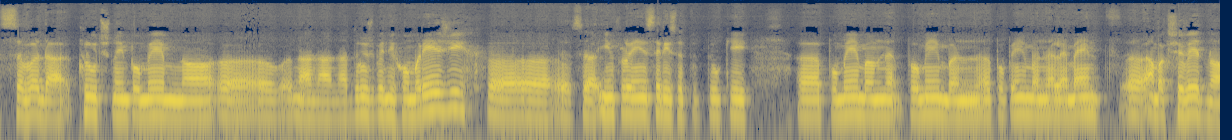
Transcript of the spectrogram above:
seveda ključno in pomembno eh, na, na, na družbenih omrežjih, influencerji so tudi tukaj pomemben, pomemben, pomemben element, ampak še vedno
